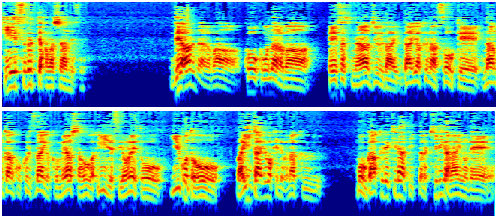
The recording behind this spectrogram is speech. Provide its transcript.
気にするって話なんですね。であるならば、高校ならば、偏差値70代、大学なら早慶、難関国立大学を目指した方がいいですよね、ということを、まあ、言いたいわけではなく、もう学歴なんて言ったらキリがないので、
